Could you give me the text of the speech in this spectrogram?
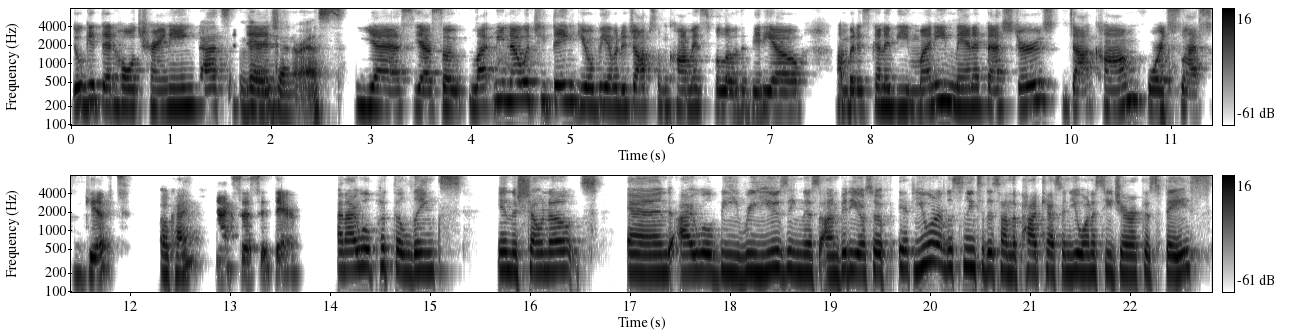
you'll get that whole training. That's very generous. Yes. Yes. So, let me know what you think. You'll be able to drop some comments below the video. Um, but it's going to be moneymanifestors.com forward slash gift. Okay. Access it there. And I will put the links in the show notes and I will be reusing this on video. So if, if you are listening to this on the podcast and you want to see Jerica's face,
